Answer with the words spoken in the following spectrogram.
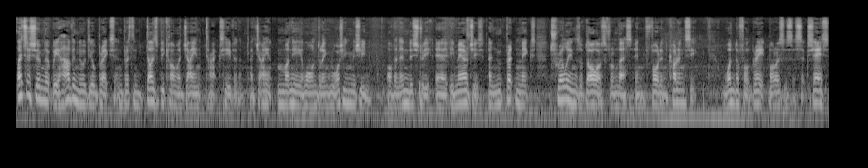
let's assume that we have a no deal Brexit and Britain does become a giant tax haven, a giant money laundering washing machine of an industry uh, emerges, and Britain makes trillions of dollars from this in foreign currency. Wonderful, great. Boris is a success.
